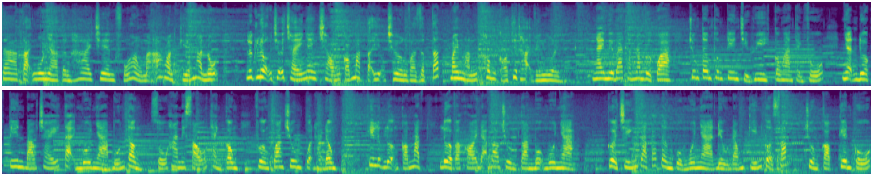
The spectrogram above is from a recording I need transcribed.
ra tại ngôi nhà tầng 2 trên phố Hàng Mã, Hoàn Kiếm, Hà Nội. Lực lượng chữa cháy nhanh chóng có mặt tại hiện trường và dập tắt, may mắn không có thiệt hại về người. Ngày 13 tháng 5 vừa qua, Trung tâm Thông tin Chỉ huy Công an thành phố nhận được tin báo cháy tại ngôi nhà 4 tầng số 26 Thành Công, phường Quang Trung, quận Hà Đông. Khi lực lượng có mặt, lửa và khói đã bao trùm toàn bộ ngôi nhà. Cửa chính và các tầng của ngôi nhà đều đóng kín cửa sắt, chuồng cọp kiên cố,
